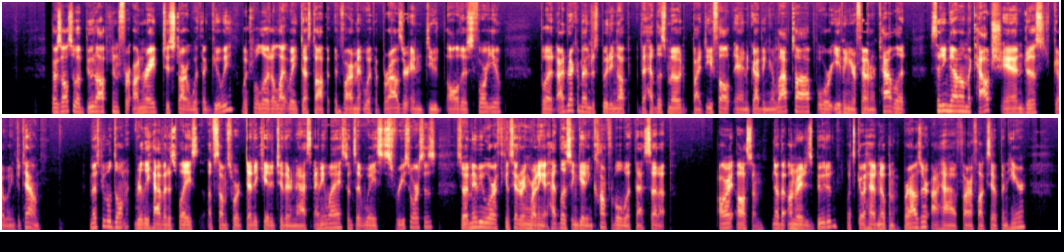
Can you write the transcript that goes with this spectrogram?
There's also a boot option for Unraid to start with a GUI, which will load a lightweight desktop environment with a browser and do all this for you but I'd recommend just booting up the headless mode by default and grabbing your laptop or even your phone or tablet, sitting down on the couch, and just going to town. Most people don't really have a display of some sort dedicated to their NAS anyway, since it wastes resources, so it may be worth considering running it headless and getting comfortable with that setup. Alright, awesome. Now that Unraid is booted, let's go ahead and open up a browser. I have Firefox open here,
